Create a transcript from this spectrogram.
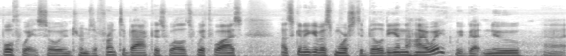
both ways. So in terms of front to back as well as widthwise, that's going to give us more stability in the highway. We've got new uh,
